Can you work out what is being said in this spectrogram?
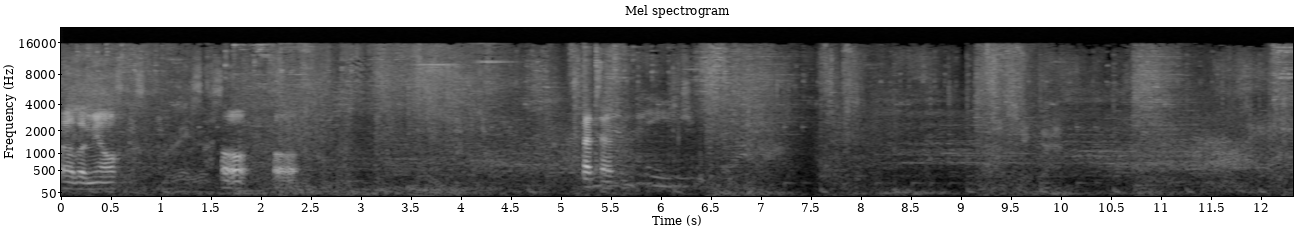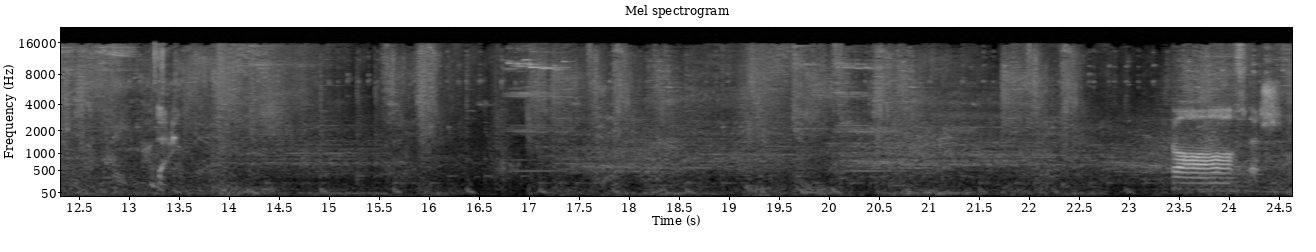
Ja, bei mir auch. Oh, oh, oh. Fett helfen. Page. Da. Ja, Flash.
